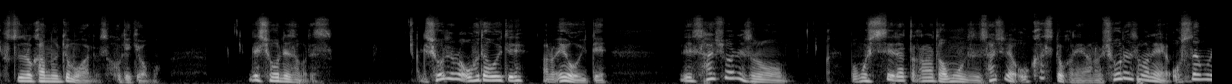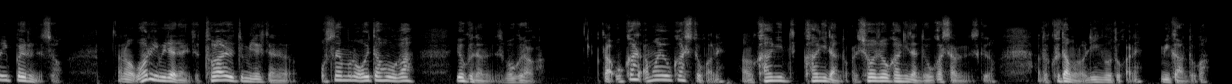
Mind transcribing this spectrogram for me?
普通の観音教も分かるんです法華経も。で少年様です。少年のお札を置いてねあの絵を置いて。で最初はねその僕も失礼だったかなとは思うんですけど最初ねお菓子とかねあの少年様ねお供え物いっぱいいるんですよ。あの悪い意味じゃないんですよ。取られるという意味じゃなくてお供え物を置いた方が良くなるんです僕らが。だおか甘いお菓子とかねあの簡易簡易団とかね症状簡易団ってお菓子あるんですけどあと果物りんごとかねみかんとか。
